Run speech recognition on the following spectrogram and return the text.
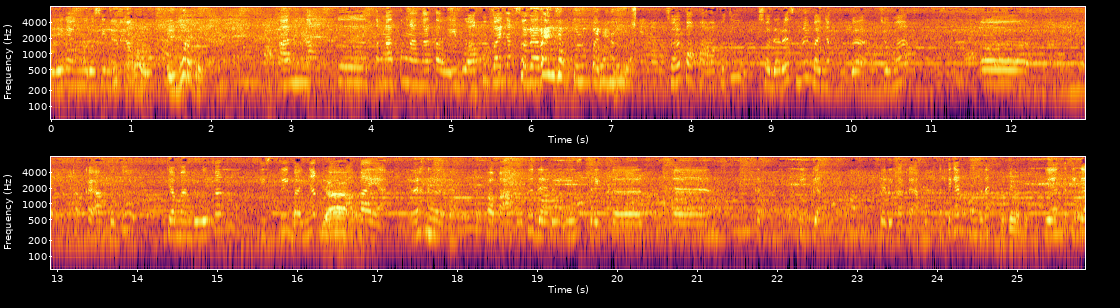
jadi kayak ngurusin nenek aku. Eh, ibu berapa? Anak ke tengah-tengah nggak tahu. Ibu aku banyak saudaranya aku lupa deh soalnya papa aku tuh saudaranya sebenarnya banyak juga. Cuma eh, kakek aku tuh zaman dulu kan istri banyak Ya. apa ya. Papa aku tuh dari istri ke eh, ketiga dari kakek aku. Ngerti kan maksudnya? Ngerti ngerti. Dia yang ketiga.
